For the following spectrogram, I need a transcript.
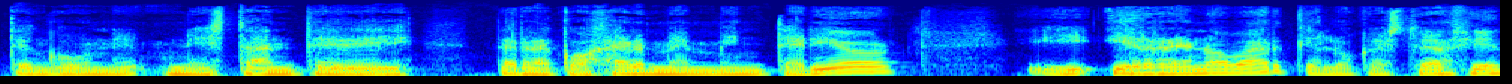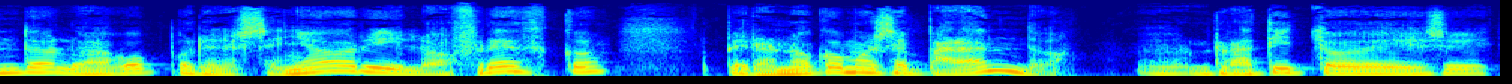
tengo un, instante de, recogerme en mi interior y, renovar que lo que estoy haciendo lo hago por el Señor y lo ofrezco, pero no como separando. Un ratito de,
